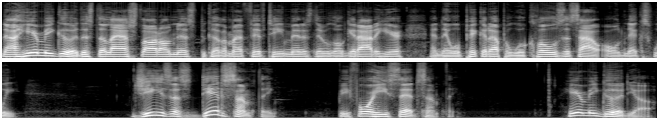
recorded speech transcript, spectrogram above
Now, hear me good. This is the last thought on this because I'm at 15 minutes. Then we're going to get out of here and then we'll pick it up and we'll close this out on next week. Jesus did something before he said something. Hear me good, y'all.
